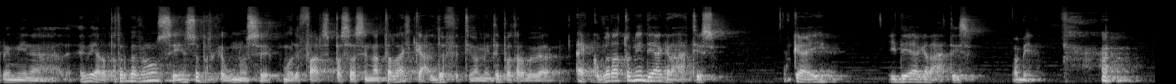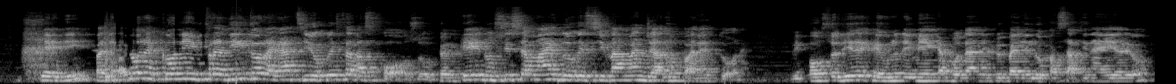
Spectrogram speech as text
Criminale, è vero, potrebbe avere un senso perché uno se vuole farsi passarsi il Natale al caldo effettivamente potrebbe avere... Ecco, vi ho dato un'idea gratis, ok? Idea gratis, va bene. Vedi? Panettone con infradito, ragazzi, io questa la sposo perché non si sa mai dove si va a mangiare un panettone. Vi posso dire che uno dei miei capodanni più belli l'ho passato in aereo.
